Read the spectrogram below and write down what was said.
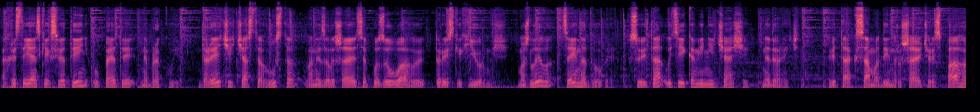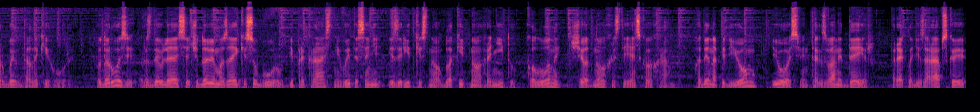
А християнських святинь у Петрі не бракує. До речі, часто густо вони залишаються поза увагою туристських юрмищ. Можливо, це й на добре. Суєта у цій кам'яній чаші недоречна. Відтак сам один рушаю через пагорби в далекі гори. По дорозі роздивляюся чудові мозаїки Субуру і прекрасні, витисані із рідкісного блакитного граніту колони ще одного християнського храму. Година підйому, і ось він, так званий Дейр, перекладі з арабської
